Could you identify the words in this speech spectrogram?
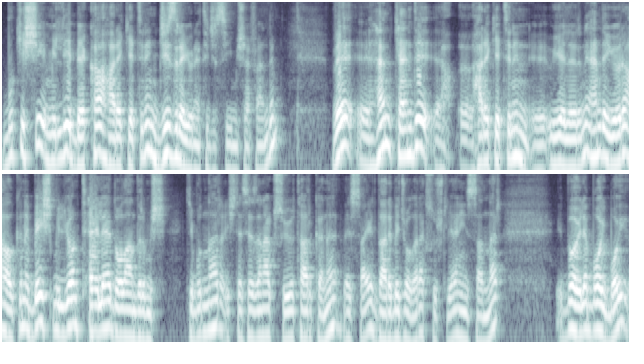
Bu kişi Milli Beka Hareketi'nin Cizre yöneticisiymiş efendim. Ve e, hem kendi e, hareketinin üyelerini hem de yöre halkını 5 milyon TL dolandırmış. Ki bunlar işte Sezen Aksu'yu, Tarkan'ı vesaire darbeci olarak suçlayan insanlar. Böyle boy boy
